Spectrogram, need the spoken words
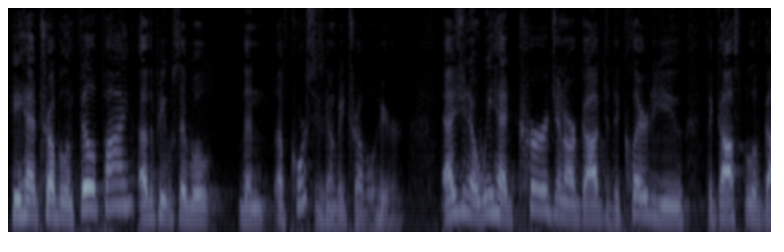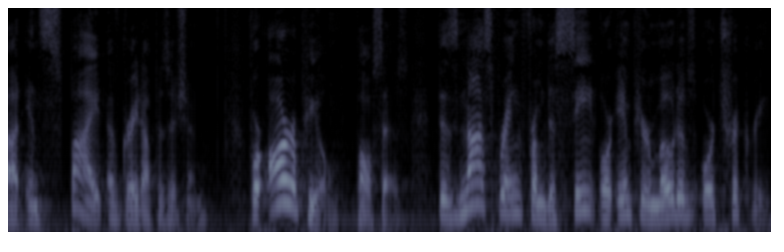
he had trouble in Philippi, other people said, well, then of course he's going to be trouble here. As you know, we had courage in our God to declare to you the gospel of God in spite of great opposition. For our appeal, Paul says, does not spring from deceit or impure motives or trickery.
